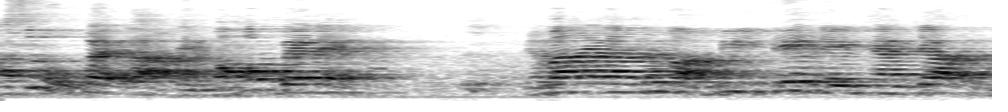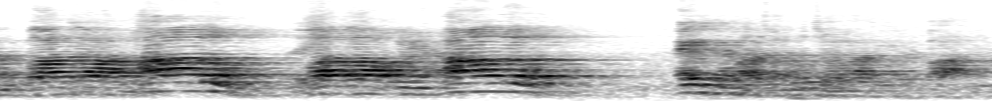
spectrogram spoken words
အစုအဖွဲ့ကတည်းမဟုတ်ဘဲနဲ့မြန်မာနိုင်ငံမှာမိသေးနေခံကြသူဘာသာအားလုံးဘာသာဝင်အားလုံးအဲ့ဒီမှာကျွန်တော်ကျွန်တော်တွေပါတယ်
